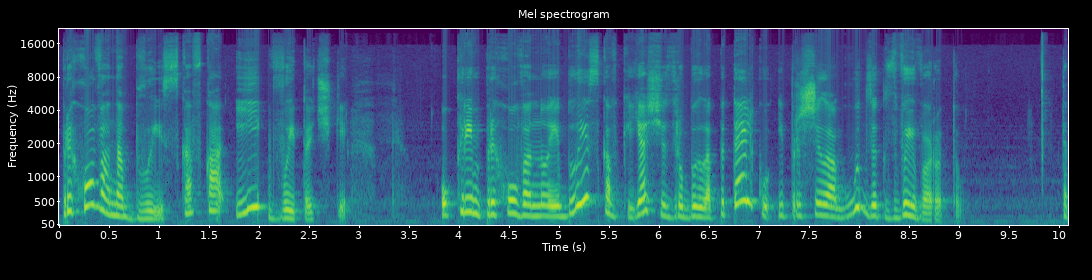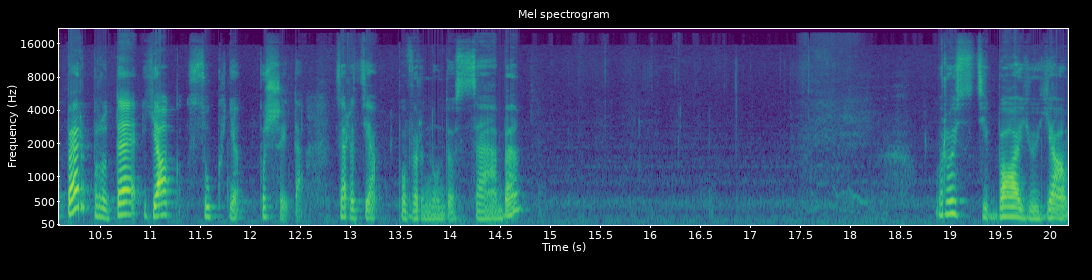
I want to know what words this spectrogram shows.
прихована блискавка і виточки. Окрім прихованої блискавки, я ще зробила петельку і пришила гудзик з вивороту. Тепер про те, як сукня пошита. Зараз я поверну до себе. Розстібаю я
